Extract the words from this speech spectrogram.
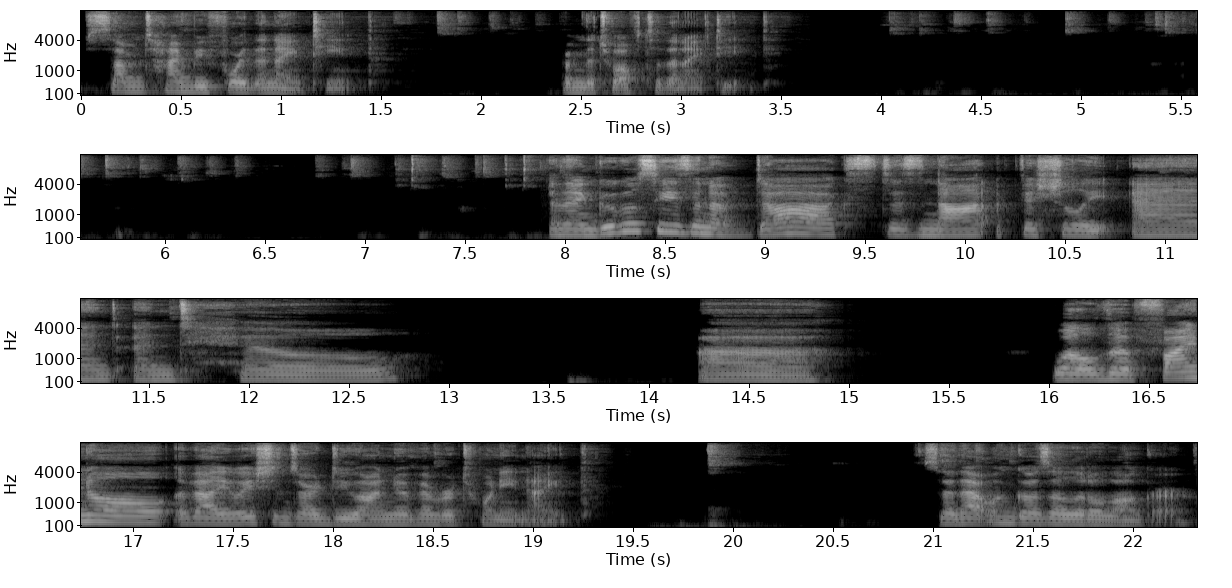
sometime before the nineteenth, from the twelfth to the nineteenth. And then Google season of docs does not officially end until uh well the final evaluations are due on November 29th. So that one goes a little longer.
